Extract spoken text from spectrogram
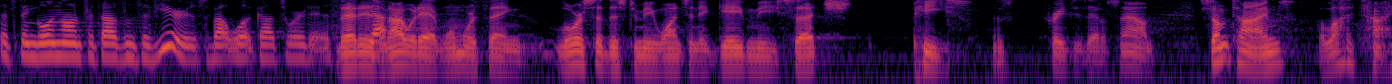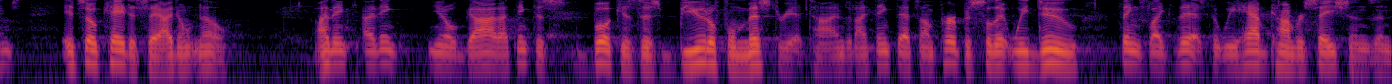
that's been going on for thousands of years about what God's word is. That is, yeah. and I would add one more thing. Laura said this to me once, and it gave me such peace, as crazy as that'll sound. Sometimes, a lot of times, it's okay to say, I don't know. I think, I think, you know, God, I think this book is this beautiful mystery at times, and I think that's on purpose so that we do things like this, that we have conversations and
